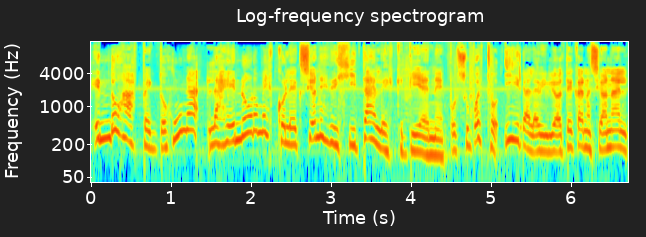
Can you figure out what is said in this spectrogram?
en dos aspectos. Una, las enormes colecciones digitales que tiene. Por supuesto, ir a la Biblioteca Nacional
